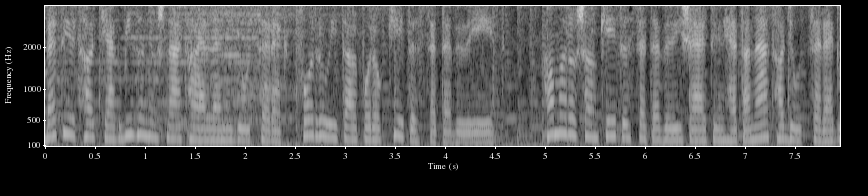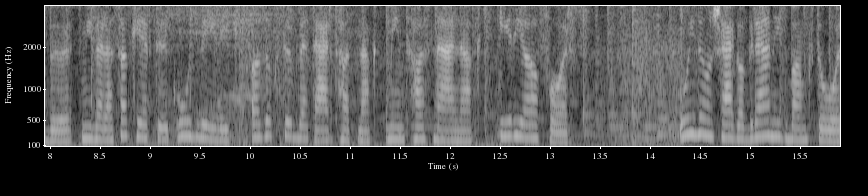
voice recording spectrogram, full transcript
Betilthatják bizonyos nátha elleni gyógyszerek, forró italporok két összetevőjét. Hamarosan két összetevő is eltűnhet a nátha gyógyszerekből, mivel a szakértők úgy vélik, azok többet árthatnak, mint használnak, írja a Force. Újdonság a Granit Banktól,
